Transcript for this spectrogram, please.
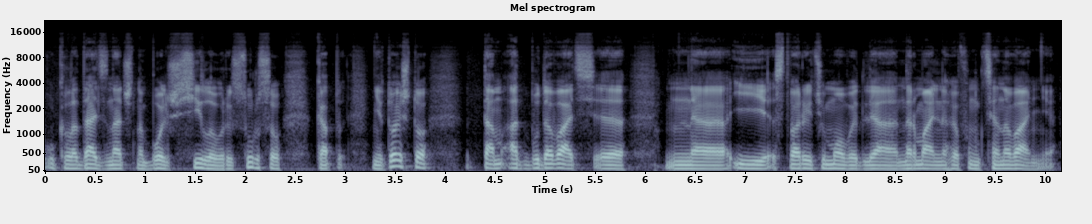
укладаць значна больш сілаў ресурсаў каб не той што там адбудаваць э, э, і стварыць умовы для нармальнага функцыянавання.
